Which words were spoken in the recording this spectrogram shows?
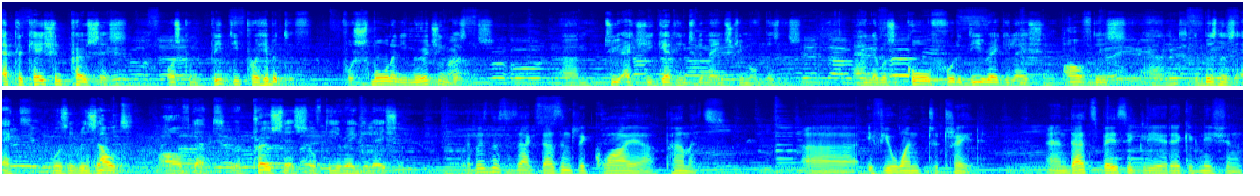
application process was completely prohibitive for small and emerging business um, to actually get into the mainstream of business. And there was a call for the deregulation of this, and the Business Act was a result of that uh, process of deregulation. The Businesses Act doesn't require permits uh, if you want to trade. And that's basically a recognition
